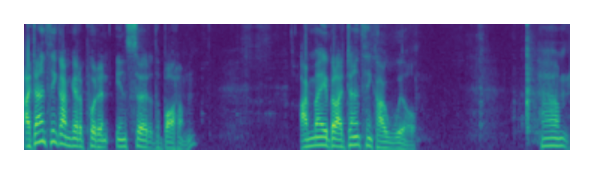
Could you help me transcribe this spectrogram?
I don't think I'm going to put an insert at the bottom. I may, but I don't think I will. Um,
